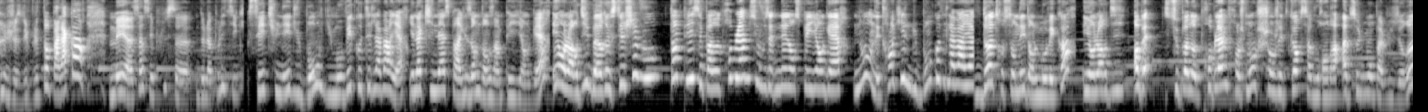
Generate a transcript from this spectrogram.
je suis plutôt pas d'accord. Mais euh, ça c'est plus euh, de la politique. C'est tu nais du bon ou du mauvais côté de la barrière. Il y en a qui naissent par exemple dans un pays en guerre et on leur dit bah restez chez vous. Tant pis, c'est pas notre problème si vous êtes nés dans ce pays en guerre. Nous, on est tranquille du bon côté de la barrière. D'autres sont nés dans le mauvais corps et on leur dit Oh ben, c'est pas notre problème, franchement, changer de corps ça vous rendra absolument pas plus heureux.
